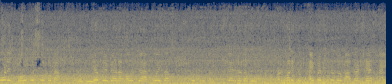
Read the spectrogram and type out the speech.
মনে পরিকল্পনা। বেড়া খাওয়ান যা কই যাব কি করব মানে কি গাড়িতে যাব? মানে খাইবার দিন আমার ভাবনার শেষ নাই।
